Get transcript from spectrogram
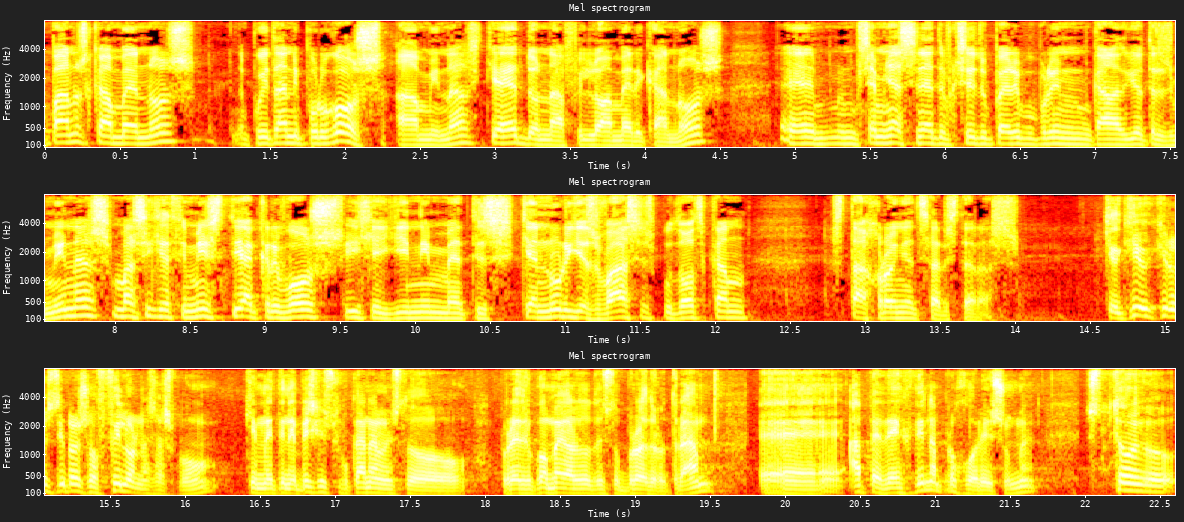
Πάνος Καμένος που ήταν υπουργός Άμυνας και έντονα φιλοαμερικανός, ε, σε μια συνέντευξή του περίπου πριν κάνα δύο-τρεις μήνες, μας είχε θυμίσει τι ακριβώς είχε γίνει με τις καινούριε βάσεις που δόθηκαν στα χρόνια της αριστεράς. Και εκεί ο κύριος Τσίπρας, οφείλω να σας πω, και με την επίσκεψη που κάναμε στο Προεδρικό Μέγαρο τότε στον πρόεδρο Τραμπ, ε, απεδέχθη να προχωρήσουμε στο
